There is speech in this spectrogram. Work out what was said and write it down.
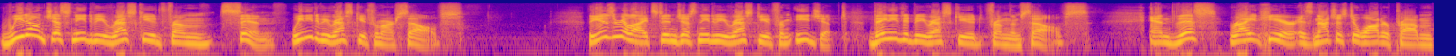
we don't just need to be rescued from sin, we need to be rescued from ourselves. The Israelites didn't just need to be rescued from Egypt, they needed to be rescued from themselves. And this right here is not just a water problem,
